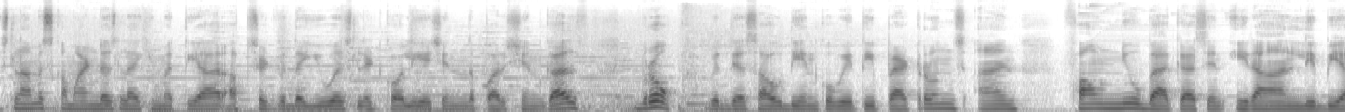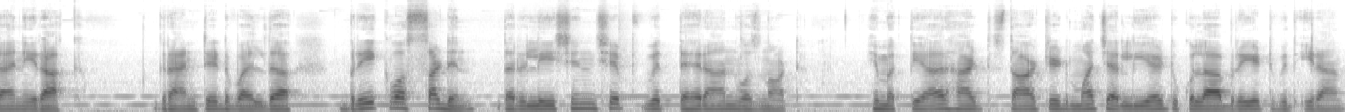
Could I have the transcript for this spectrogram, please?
Islamist commanders like Hemaktiyar, upset with the US led coalition in the Persian Gulf, broke with their Saudi and Kuwaiti patrons and found new backers in Iran, Libya, and Iraq. Granted, while the break was sudden, the relationship with Tehran was not. Hemaktiyar had started much earlier to collaborate with Iran.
